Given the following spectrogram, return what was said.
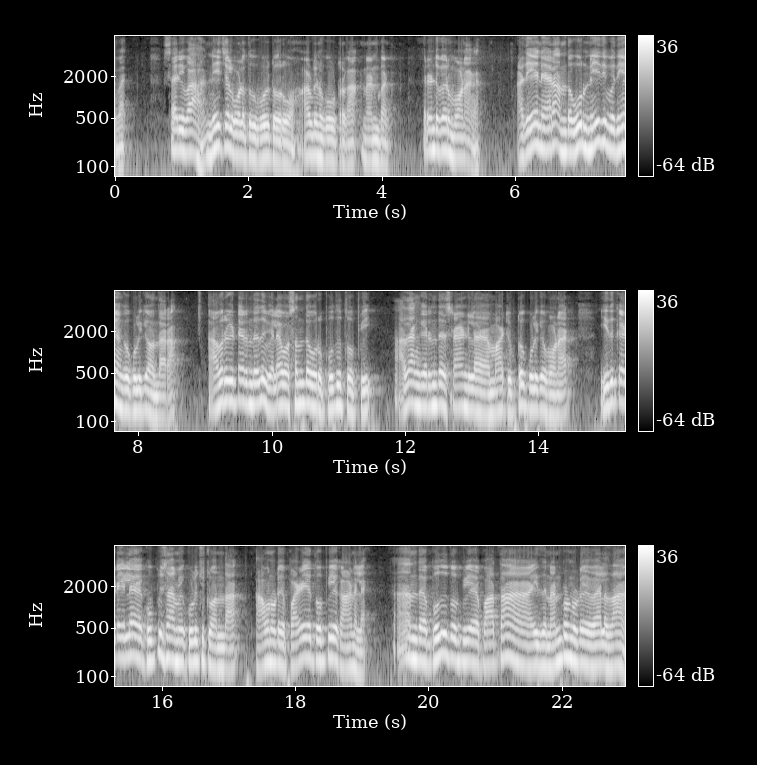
இவன். சரி வா நீச்சல் குளத்துக்கு போயிட்டு வருவோம் அப்படின்னு கூப்பிட்ருக்கான் நண்பன். ரெண்டு பேரும் போனாங்க. அதே நேரம் அந்த ஊர் நீதிபதியும் அங்கே குளிக்க வந்தாராம். அவர்கிட்ட இருந்தது விலை வசந்த ஒரு புது தொப்பி. அதை அங்கே இருந்த ஸ்டாண்டில் மாட்டிவிட்டு குளிக்க போனார். இதுக்கிடையில் குப்புசாமி குளிச்சுட்டு வந்தான். அவனுடைய பழைய தொப்பியை காணலை. அந்த புது தொப்பியை பார்த்தா இது நண்பனுடைய வேலை தான்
